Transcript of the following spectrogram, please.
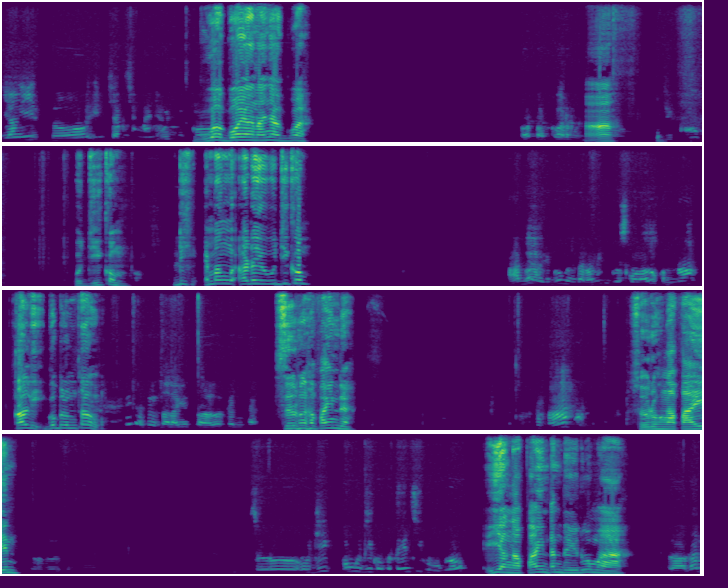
Yang itu. Gua gua yang nanya gua. Oh, tokor. Ah. Uji kom. Di, emang ada uji kom? Ada, gue bentar lagi gue sekolah lu kena. Kali, gua belum tahu. Bentar lagi sekolah lu kena. Suruh ngapain dah? Hah? Suruh ngapain? Suruh uji, oh uji kompetensi goblok. Iya ngapain kan dari rumah? Lah kan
